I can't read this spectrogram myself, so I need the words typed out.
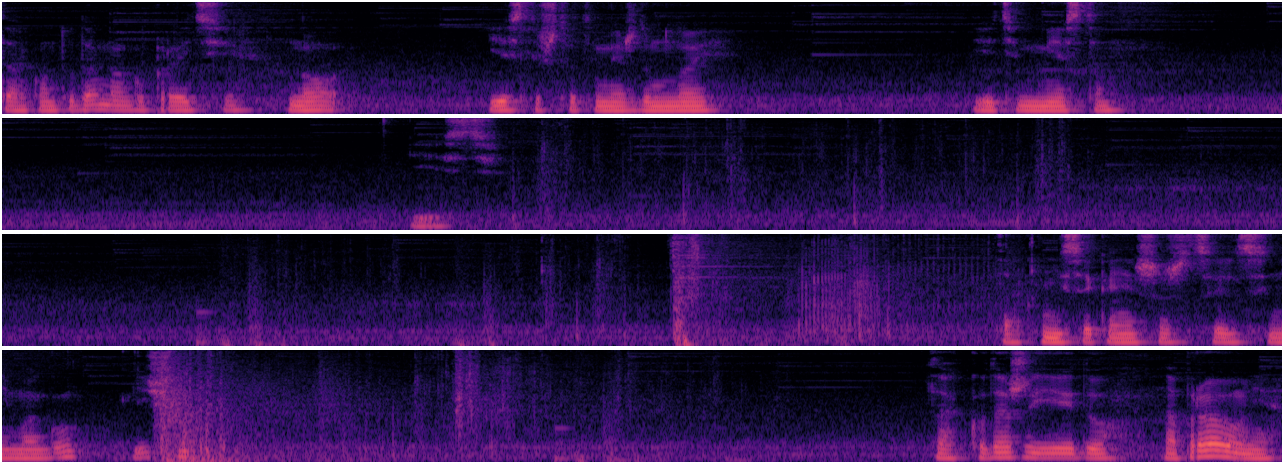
Так, он туда могу пройти, но есть ли что-то между мной и этим местом? Есть. Так, вниз я, конечно же, целиться не могу. Отлично. Так, куда же я иду? Направо мне?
